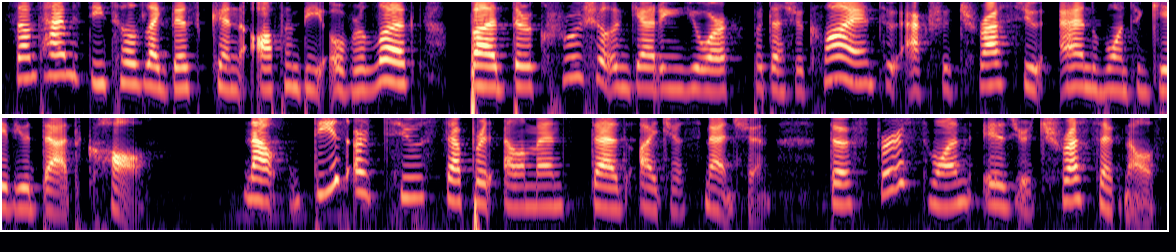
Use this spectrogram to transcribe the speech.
Sometimes details like this can often be overlooked, but they're crucial in getting your potential client to actually trust you and want to give you that call. Now, these are two separate elements that I just mentioned. The first one is your trust signals.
